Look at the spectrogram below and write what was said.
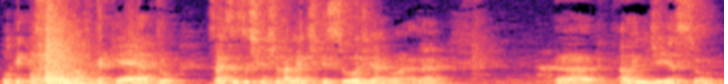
Por que, que o Estado não fica quieto? São esses os questionamentos que surgem agora, né? Ah, além disso,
